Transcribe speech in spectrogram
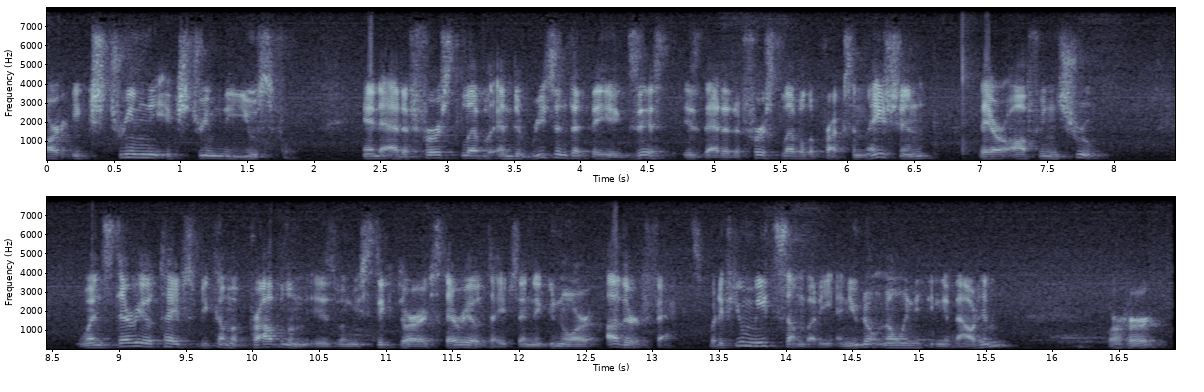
are extremely, extremely useful. And at a first level, and the reason that they exist is that at a first level approximation, they are often true. When stereotypes become a problem is when we stick to our stereotypes and ignore other facts. But if you meet somebody and you don't know anything about him or her,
